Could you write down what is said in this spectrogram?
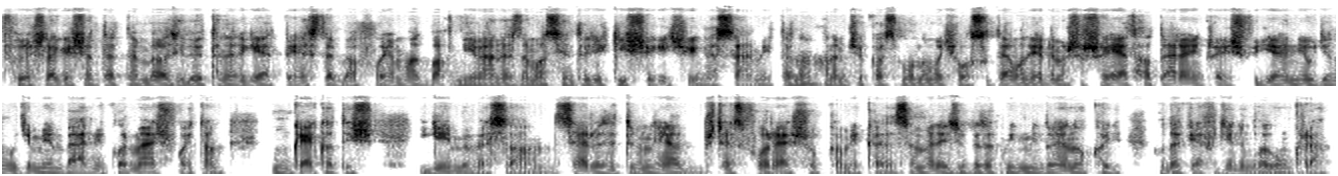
fölöslegesen tettem be az időt, energiát, pénzt ebbe a folyamatba. Nyilván ez nem azt jelenti, hogy egy kis segítség ne számítana, hanem csak azt mondom, hogy hosszú távon érdemes a saját határainkra is figyelni, ugyanúgy, amilyen bármikor másfajta munkákat is igénybe vesz a szervezetünknél, stresszforrások, amikkel szembenézünk, azok mind-mind olyanok, hogy oda kell figyelnünk magunkra.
